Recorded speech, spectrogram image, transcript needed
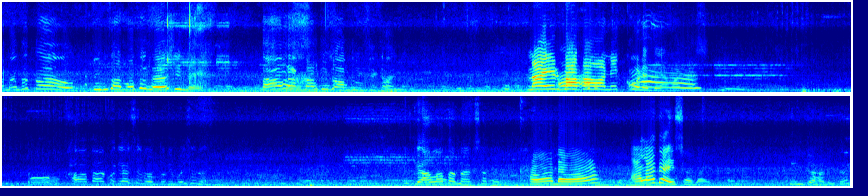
আমাদের তো তিন চার বছর হয়েছিল। তাও এক বালতি জল তুলছি খাই না। না এর বাবা অনেক করে দেয় আমার। ও খাওয়া দাওয়া করে আসে রোদ্দুরি বসে যায়। কি আলাদা না একসাথে? খাওয়া দাওয়া আলাদাই সবাই। তিনটে হাঁড়ি তাই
